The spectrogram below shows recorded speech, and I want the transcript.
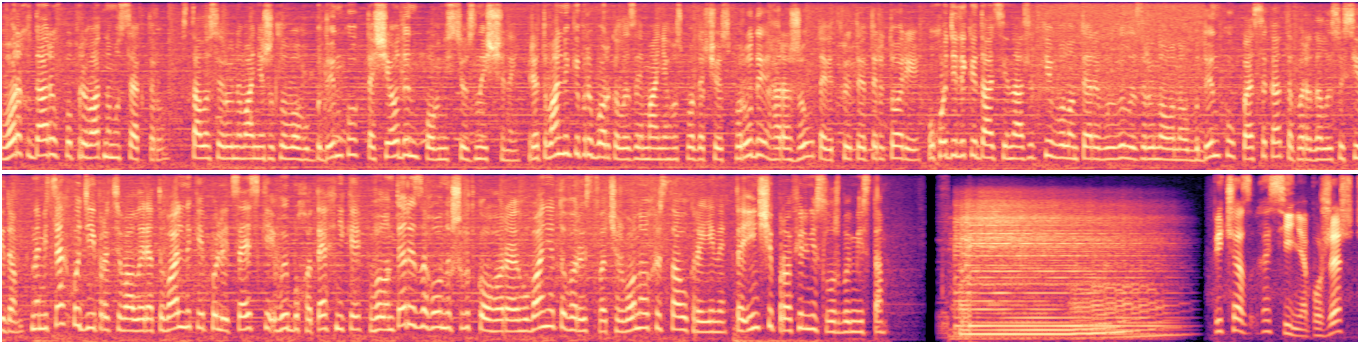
Ворог вдарив по приватному сектору. Сталося руйнування житлового будинку, та ще один повністю знищений. Рятувальники приборкали займання господарчої споруди, гаражу та відкритої території. У ході ліквідації наслідків волонтери вивели з руйнованого будинку песика та передали сусідам. На місцях подій працювали рятувальники, поліцейські, вибухотехніки, волонтери загону швидкого реагування Товариства Червоного Христа України та інші профільні служби міста. Під час гасіння пожеж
